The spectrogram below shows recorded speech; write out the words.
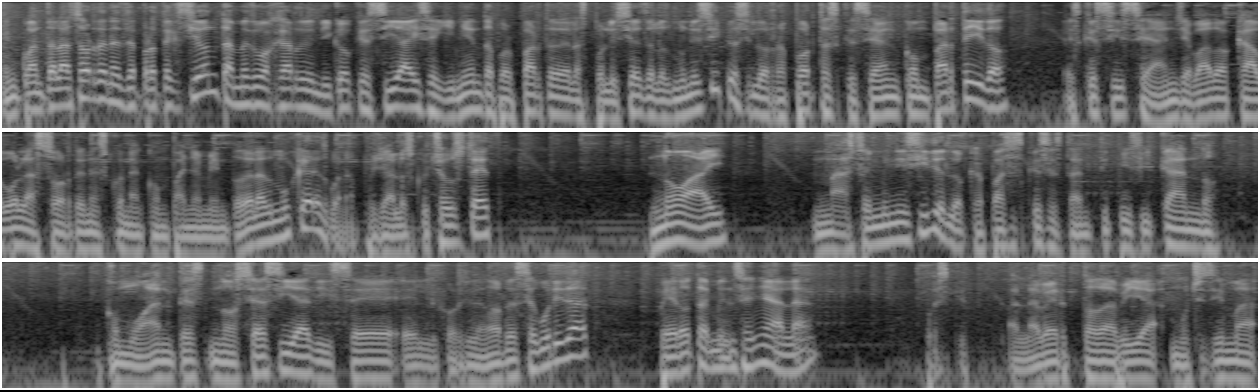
En cuanto a las órdenes de protección, Tamés Guajardo indicó que sí hay seguimiento por parte de las policías de los municipios y los reportes que se han compartido es que sí se han llevado a cabo las órdenes con acompañamiento de las mujeres. Bueno, pues ya lo escuchó usted. No hay más feminicidios, lo que pasa es que se están tipificando como antes no se hacía, dice el coordinador de seguridad, pero también señala pues que al haber todavía muchísima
